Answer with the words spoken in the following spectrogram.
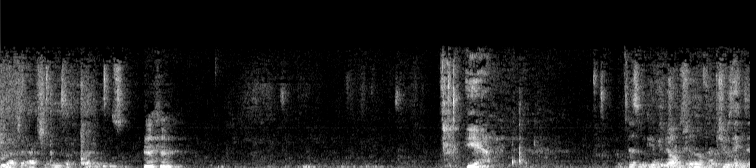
you have to actually input the Japanese. Mm-hmm. Yeah. It doesn't give you the option of choosing the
